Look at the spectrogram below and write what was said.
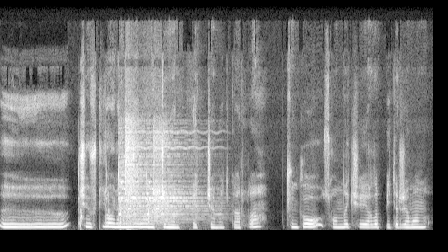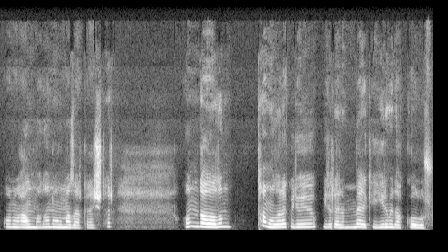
Ee, çiftli oynamaya devam edeceğim, edeceğim Edgar'la. Çünkü o sondaki şeyi alıp bitireceğim. Onu, onu almadan olmaz arkadaşlar. Onu da alalım. Tam olarak videoyu bitirelim. Belki 20 dakika olur.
